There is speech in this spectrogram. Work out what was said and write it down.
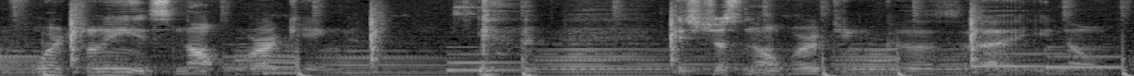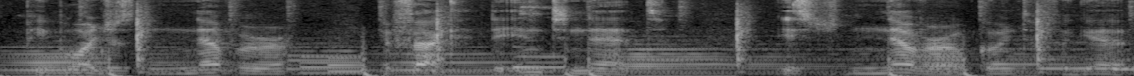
unfortunately, it's not working. it's just not working because uh, you know people are just never. In fact, the internet is never going to forget.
